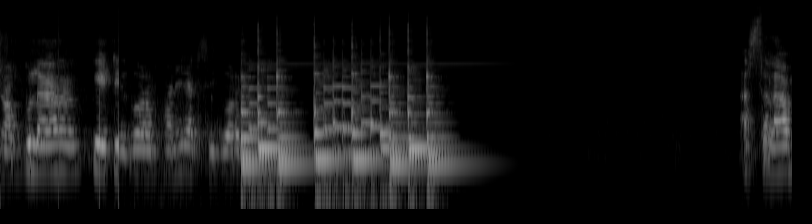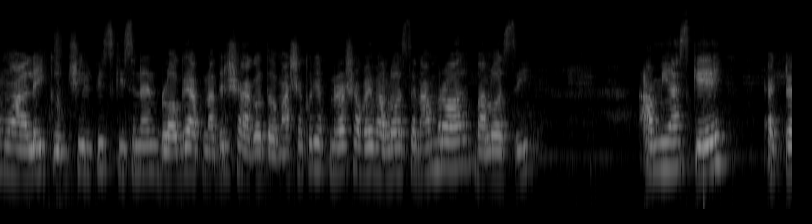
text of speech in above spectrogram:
সবগুলা কেটে গরম পানি রাখছি, গরম আসসালামু আলাইকুম, শিল্পীস কিচেন অ্যান্ড ব্লগে আপনাদের স্বাগতম। আশা করি আপনারা সবাই ভালো আছেন, আমরা ভালো আছি। আমি আজকে একটা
